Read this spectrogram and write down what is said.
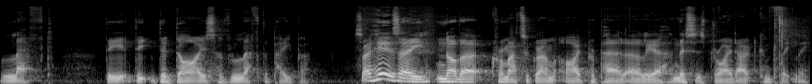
left, the, the, the dyes have left the paper. So here's a, another chromatogram I prepared earlier, and this is dried out completely.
